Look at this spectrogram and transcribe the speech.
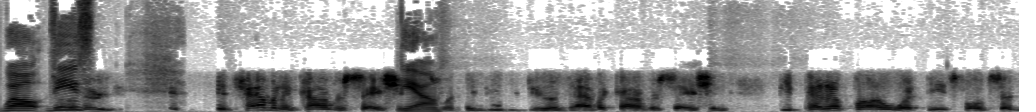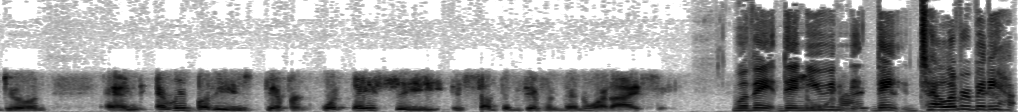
Well, these. So it, it's having a conversation. Yeah. What they need to do is have a conversation, depend upon what these folks are doing, and everybody is different. What they see is something different than what I see. Well, they then So you they tell everybody how,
